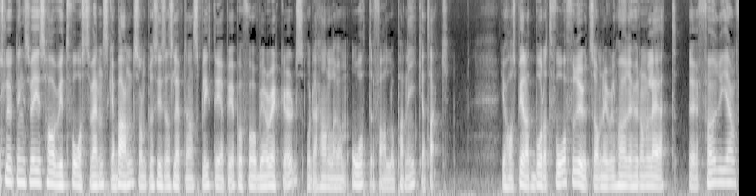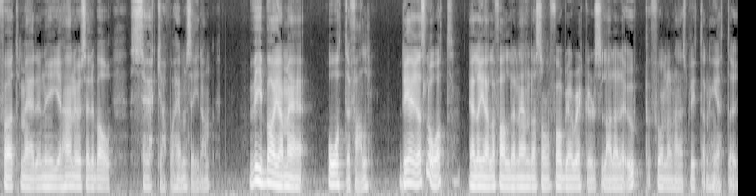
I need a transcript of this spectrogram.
Avslutningsvis har vi två svenska band som precis har släppt en split-EP på Phobia Records och det handlar om återfall och panikattack. Jag har spelat båda två förut så om ni vill höra hur de lät eh, förr jämfört med det nya här nu så är det bara att söka på hemsidan. Vi börjar med Återfall. Deras låt, eller i alla fall den enda som Phobia Records laddade upp från den här splitten heter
